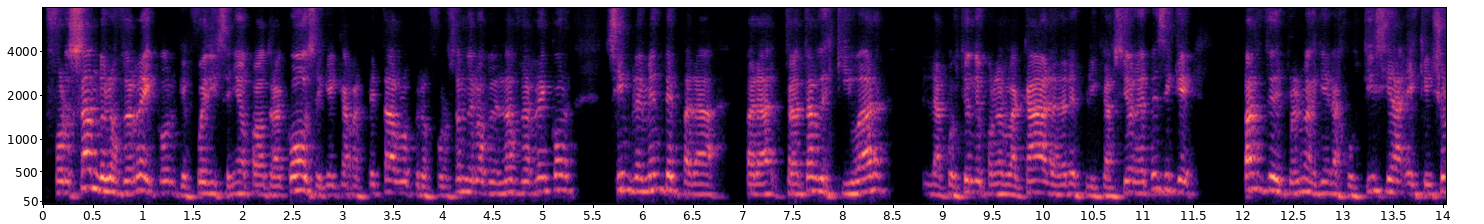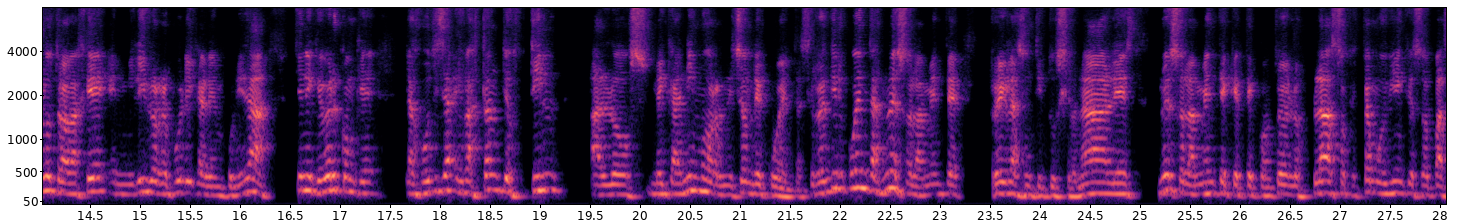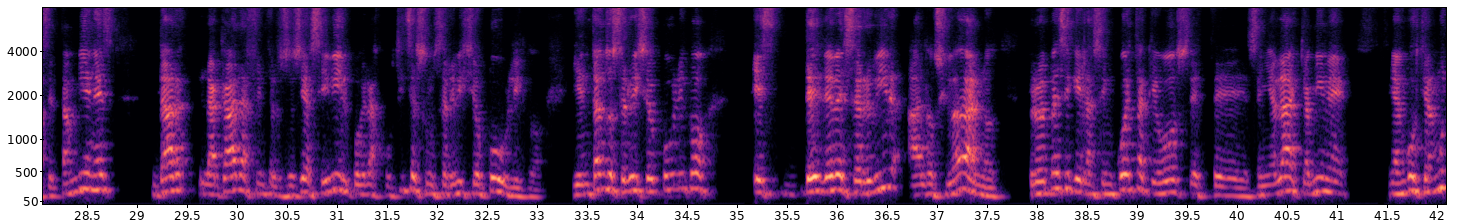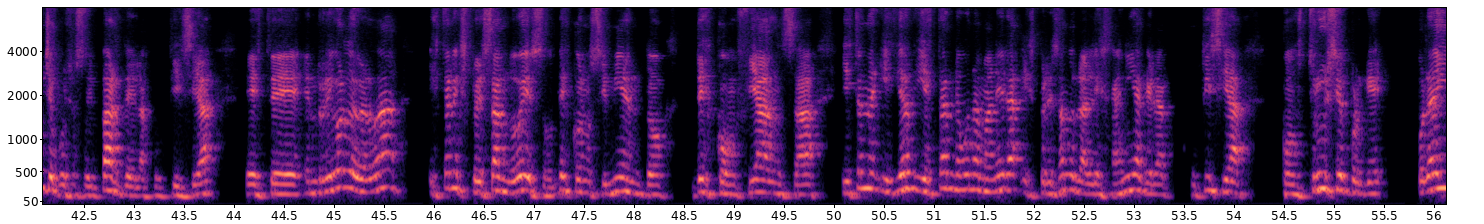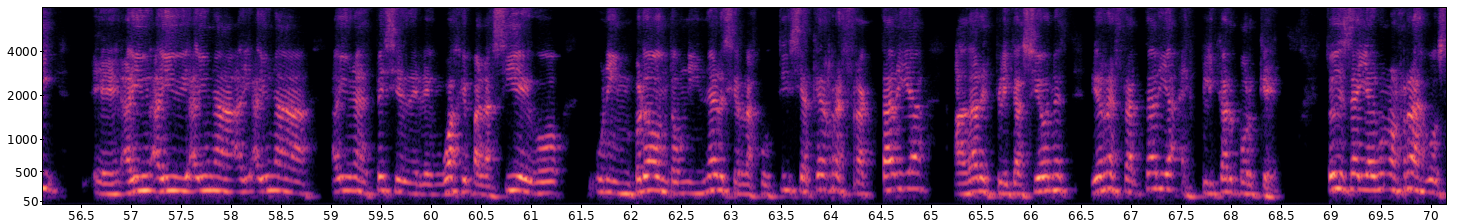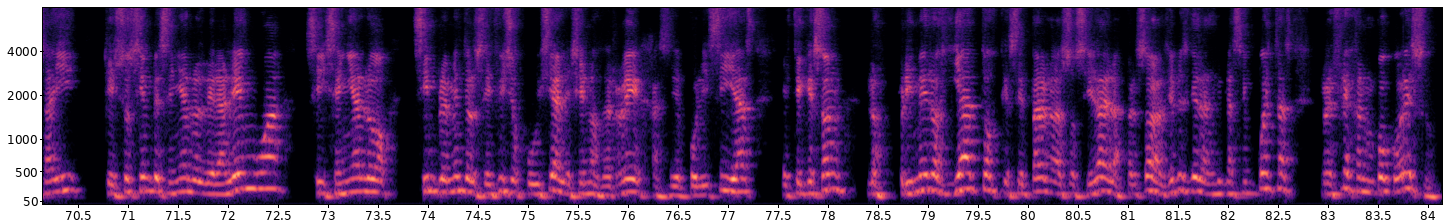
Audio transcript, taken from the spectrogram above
forzando el off the record, que fue diseñado para otra cosa y que hay que respetarlo, pero forzando el off the record simplemente para, para tratar de esquivar la cuestión de poner la cara, dar explicaciones. Me parece que parte del problema que tiene la justicia es que yo lo trabajé en mi libro República de la Impunidad. Tiene que ver con que la justicia es bastante hostil a los mecanismos de rendición de cuentas. Y rendir cuentas no es solamente reglas institucionales, no es solamente que te controlen los plazos, que está muy bien que eso pase, también es dar la cara frente a la sociedad civil, porque la justicia es un servicio público, y en tanto servicio público es, debe servir a los ciudadanos. Pero me parece que las encuestas que vos este, señalás, que a mí me, angustian mucho, porque yo soy parte de la justicia, este, en rigor de verdad están expresando eso, desconocimiento, desconfianza, y están, y, están de alguna manera expresando la lejanía que la justicia construye, porque por ahí eh, hay, hay, una, hay, una, hay una especie de lenguaje palaciego, una impronta, una inercia en la justicia que es refractaria a dar explicaciones y es refractaria a explicar por qué. Entonces hay algunos rasgos ahí que yo siempre señalo el de la lengua, si señalo simplemente los edificios judiciales llenos de rejas y de policías, este, que son los primeros hiatos que separan a la sociedad de las personas. Yo pienso que las, encuestas reflejan un poco eso.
